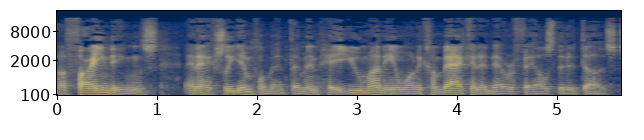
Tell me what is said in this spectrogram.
uh, findings and actually implement them and pay you money and want to come back, and it never fails that it does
